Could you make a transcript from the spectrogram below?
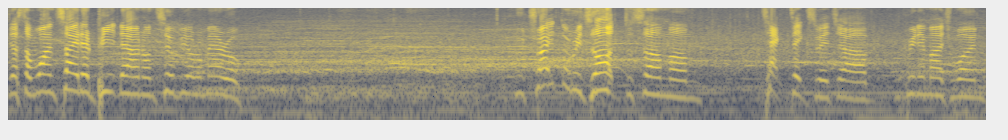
Just a one-sided beatdown on Silvio Romero, who tried to resort to some um, tactics which uh, pretty much weren't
